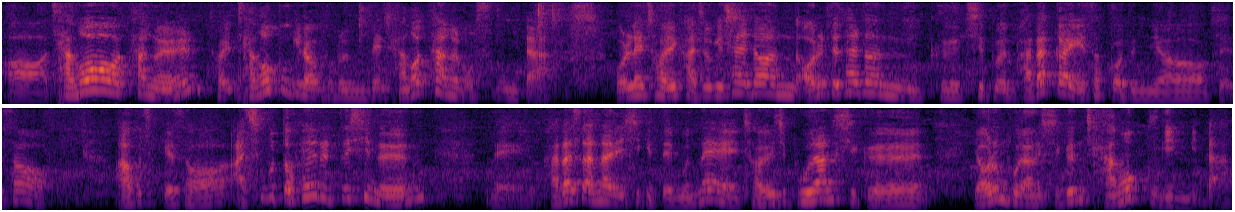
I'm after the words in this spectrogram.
어, 장어탕을 저희 장어국이라고 부르는데 장어탕을 먹습니다. 원래 저희 가족이 살던 어릴 때 살던 그 집은 바닷가에 있었거든요. 그래서 아버지께서 아침부터 회를 뜨시는 네, 바닷사나이시기 때문에 저희 집 보양식은 여름 보양식은 장어국입니다.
